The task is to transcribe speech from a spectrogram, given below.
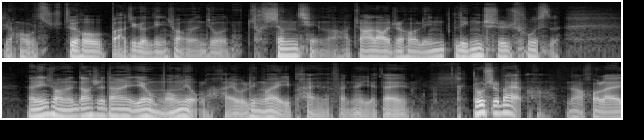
然后最后把这个林爽文就生擒了，抓到之后凌凌迟处死。那林爽文当时当然也有盟友了，还有另外一派的，反正也在都失败了哈。那后来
